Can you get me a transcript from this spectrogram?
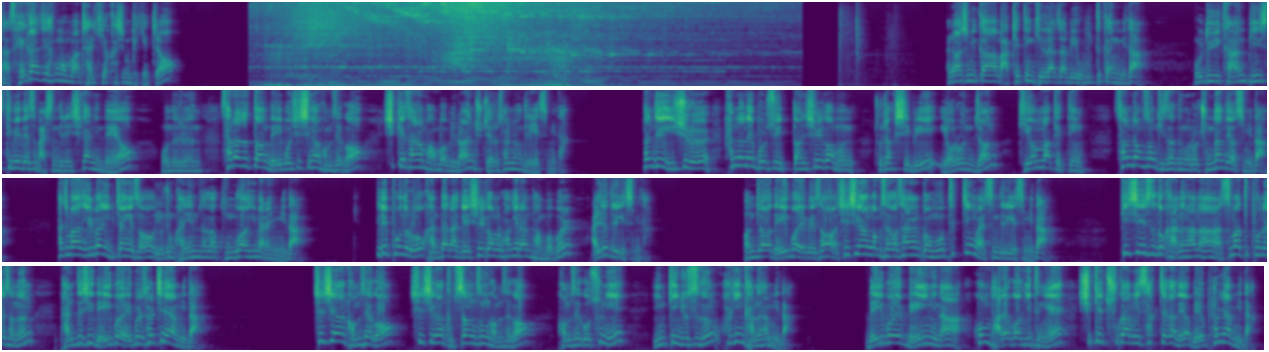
자, 세 가지 항목만 잘 기억하시면 되겠죠? 안녕하십니까. 마케팅 길라잡이. 오늘도 유익한 빈스팁에 대해서 말씀드리는 시간인데요. 오늘은 사라졌던 네이버 실시간 검색어 쉽게 사는 방법이란 주제로 설명드리겠습니다. 현재 이슈를 한눈에 볼 수 있던 실검은 조작 시비, 여론전, 기업 마케팅, 선정성 기사 등으로 중단되었습니다. 하지만 일반 입장에서 요즘 관심사가 궁금하기 마련입니다. 휴대폰으로 간단하게 실검을 확인하는 방법을 알려드리겠습니다. 먼저 네이버 앱에서 실시간 검색어 사용 경우 특징 말씀드리겠습니다. PC에서도 가능하나 스마트폰에서는 반드시 네이버 앱을 설치해야 합니다. 실시간 검색어, 실시간 급상승 검색어, 검색어 순위, 인기 뉴스 등 확인 가능합니다. 네이버 앱 메인이나 홈 발열하기 등에 쉽게 추가 및 삭제가 되어 매우 편리합니다.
